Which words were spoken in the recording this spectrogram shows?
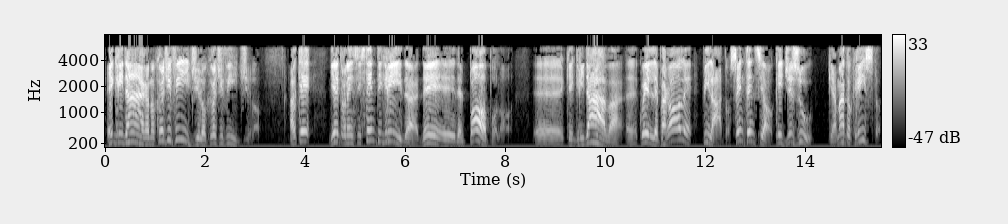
e gridarono crocifiggilo, crocifiggilo, al che dietro le insistenti grida de, del popolo, eh, che gridava eh, quelle parole, Pilato sentenziò che Gesù, chiamato Cristo,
